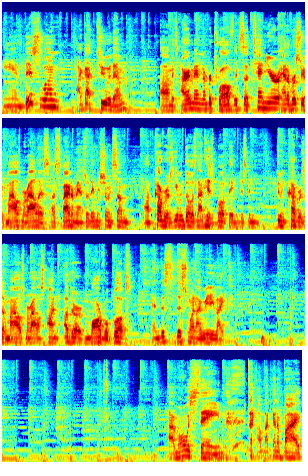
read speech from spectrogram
And this one, I got two of them. Um, it's Iron Man number 12. It's a 10 year anniversary of Miles Morales, uh, Spider Man. So they've been showing some uh, covers, even though it's not his book, they've just been doing covers of Miles Morales on other Marvel books. And this, this one I really liked. I'm always saying that I'm not gonna buy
